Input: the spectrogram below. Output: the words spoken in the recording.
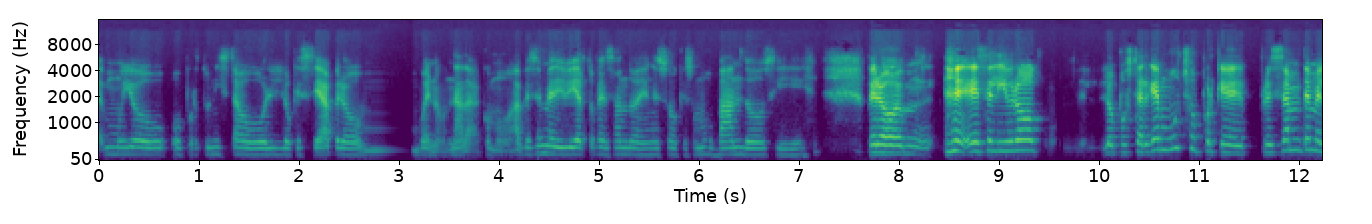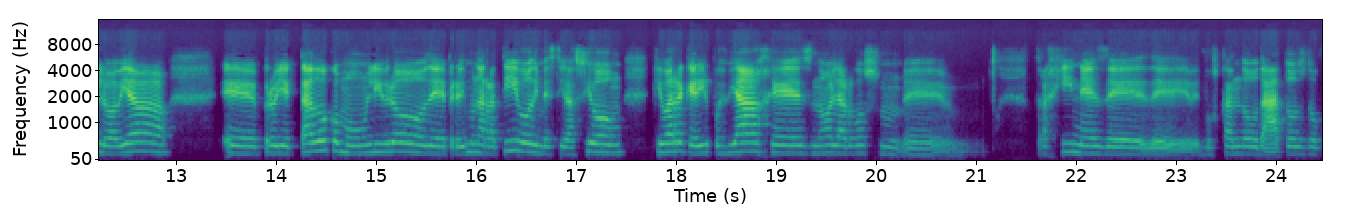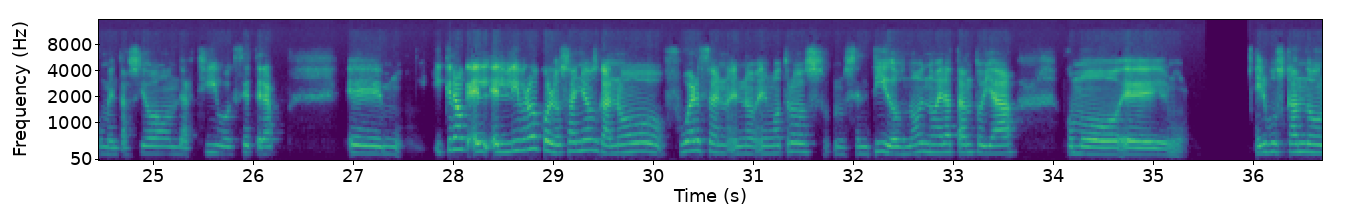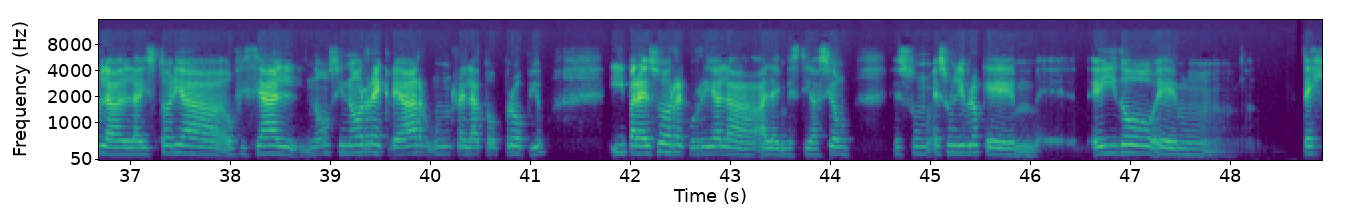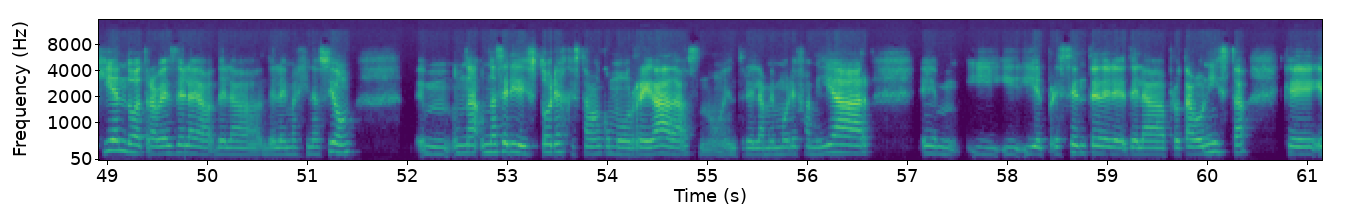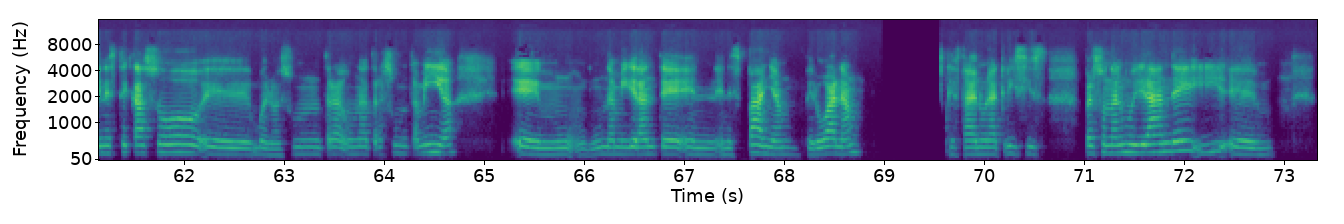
muy oportunista o lo que sea, pero bueno, nada, como a veces me divierto pensando en eso, que somos bandos y... Pero mm, ese libro lo postergué mucho porque precisamente me lo había eh, proyectado como un libro de periodismo narrativo, de investigación, que iba a requerir pues viajes, ¿no? Largos mm, eh, trajines de, buscando datos, documentación, de archivo, etc. Em, y creo que el, libro con los años ganó fuerza en, otros sentidos, ¿no? No era tanto ya como eh, ir buscando la, la, historia oficial, ¿no? Sino recrear un relato propio y para eso recurrí a la, investigación. Es un, libro que mm, he ido em, tejiendo a través de la, imaginación em, una, serie de historias que estaban como regadas entre la memoria familiar em, y, el presente de, la protagonista, que en este caso, eh, bueno, es una trasunta mía, una migrante en España, peruana, que está en una crisis personal muy grande y em,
